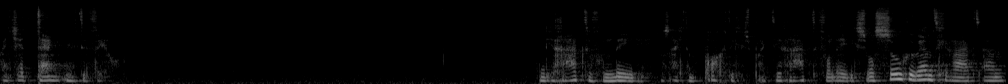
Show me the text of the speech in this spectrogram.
Want je denkt nu te veel. En die raakte volledig. Het was echt een prachtig gesprek. Die raakte volledig. Ze was zo gewend geraakt aan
